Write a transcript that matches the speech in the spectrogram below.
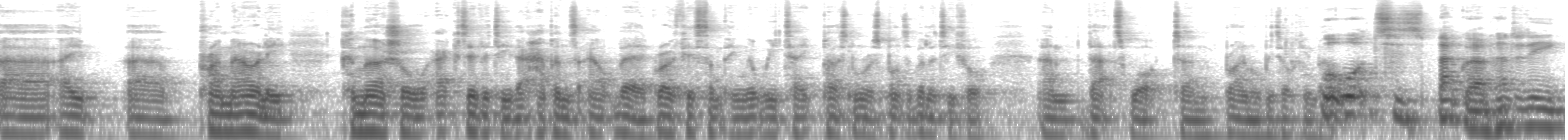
uh, a uh, primarily commercial activity that happens out there. Growth is something that we take personal responsibility for and that's what um, Brian will be talking about. Well, what's his background? How did he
